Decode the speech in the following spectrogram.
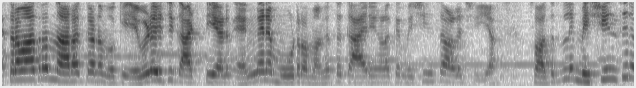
എത്രമാത്രം നടക്കണം ഓക്കെ എവിടെ വെച്ച് കട്ട് ചെയ്യണം എങ്ങനെ മൂടണം അങ്ങനത്തെ കാര്യങ്ങളൊക്കെ മെഷീൻസ് ആണല്ലോ ചെയ്യുക. സോ അതിൽ മെഷീൻസിന്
